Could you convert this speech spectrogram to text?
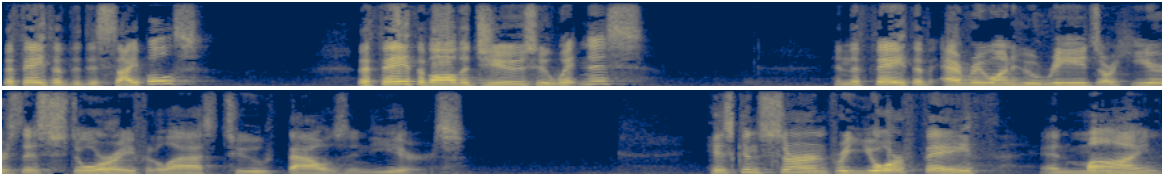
the faith of the disciples, the faith of all the Jews who witness, in the faith of everyone who reads or hears this story for the last 2,000 years. His concern for your faith and mine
